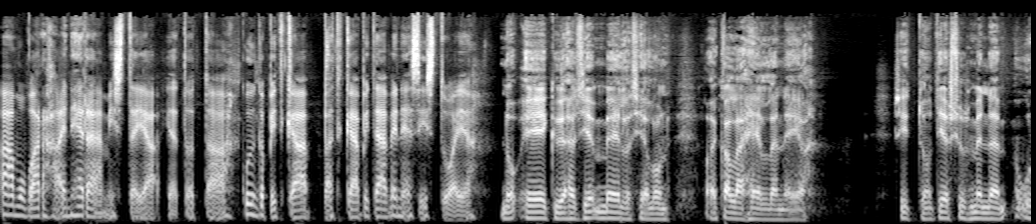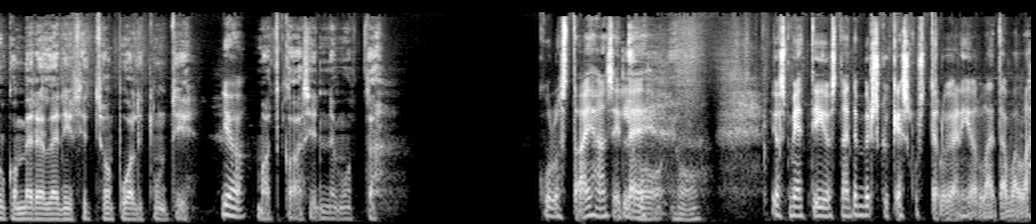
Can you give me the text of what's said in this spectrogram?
aamuvarhain heräämistä ja, ja tota, kuinka pitkää pätkää pitää veneessä istua? Ja, no ei, kyllähän siellä, meillä siellä on aika lähellä ne ja sitten on tietysti, jos mennään ulkomerelle, niin sitten se on puoli tuntia joo, matkaa sinne, mutta kuulostaa ihan silleen, joo, joo. jos miettii just näitä myrskykeskusteluja, niin jollain tavalla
